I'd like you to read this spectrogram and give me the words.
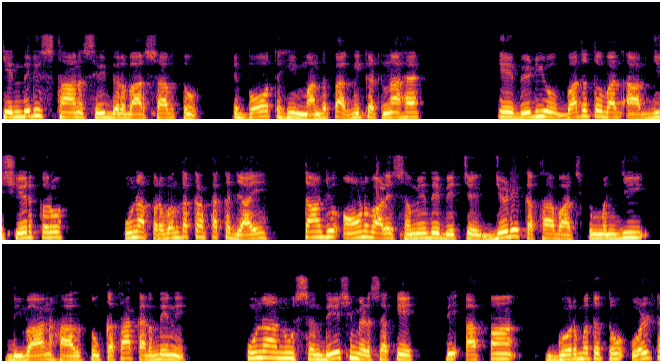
ਕੇਂਦਰੀ ਸਥਾਨ ਸ੍ਰੀ ਦਰਬਾਰ ਸਾਹਿਬ ਤੋਂ, ਇਹ ਬਹੁਤ ਹੀ ਮੰਦਭਾਗੀ ਘਟਨਾ ਹੈ। ਇਹ ਵੀਡੀਓ ਵੱਧ ਤੋਂ ਵੱਧ ਆਪ ਜੀ ਸ਼ੇਅਰ ਕਰੋ, ਉਹਨਾਂ ਪ੍ਰਬੰਧਕਾਂ ਤੱਕ ਜਾਏ, ਤਾਂ ਜੋ ਆਉਣ ਵਾਲੇ ਸਮੇਂ ਦੇ ਵਿੱਚ ਜਿਹੜੇ ਕਥਾਵਾਚਕ ਮੰਜੀ ਦੀਵਾਨ ਹਾਲ ਤੋਂ ਕਥਾ ਕਰਦੇ ਨੇ, ਉਹਨਾਂ ਨੂੰ ਸੰਦੇਸ਼ ਮਿਲ ਸਕੇ ਵੀ ਆਪਾਂ ਗੁਰਮਤ ਤੋਂ ਉਲਟ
